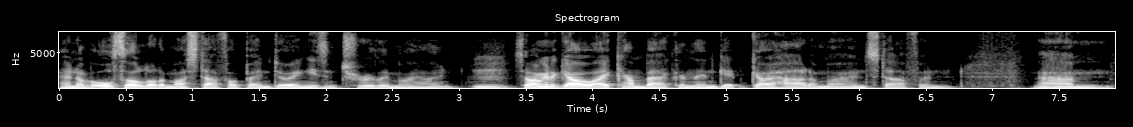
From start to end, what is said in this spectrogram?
And I've also a lot of my stuff I've been doing isn't truly my own. mm. So I'm going to go away, come back, and then get go hard on my own stuff and um,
